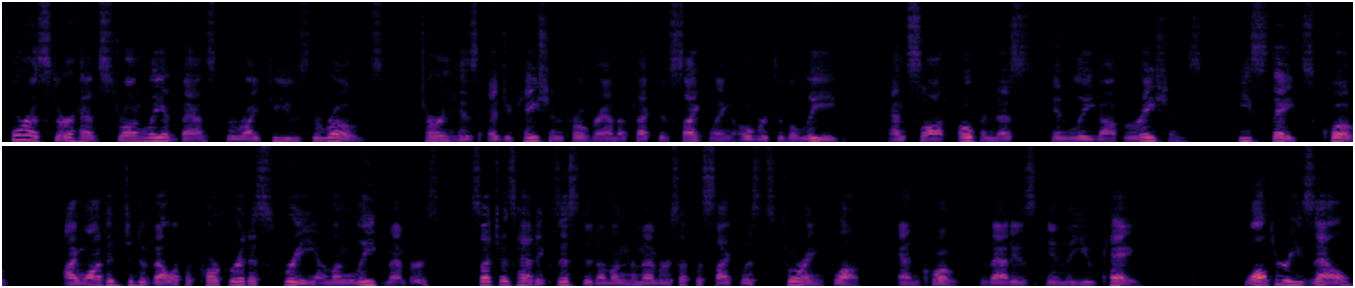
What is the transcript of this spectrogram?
Forester had strongly advanced the right to use the roads, turned his education program, Effective Cycling, over to the League, and sought openness in League operations. He states, quote, I wanted to develop a corporate esprit among League members, such as had existed among the members of the Cyclists Touring Club, end quote. That is, in the UK. Walter Ezell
